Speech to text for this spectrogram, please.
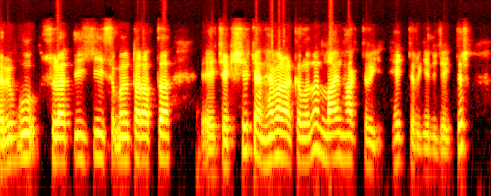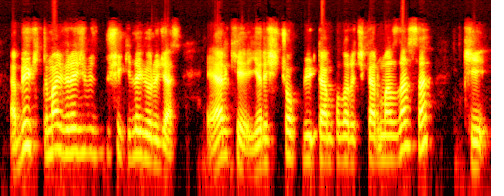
Tabii bu süratli iki isim ön tarafta e, çekişirken hemen arkalarına Line Hector, Hector gelecektir. Ya büyük ihtimal virajı biz bu şekilde göreceğiz. Eğer ki yarışı çok büyük tempolara çıkarmazlarsa ki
